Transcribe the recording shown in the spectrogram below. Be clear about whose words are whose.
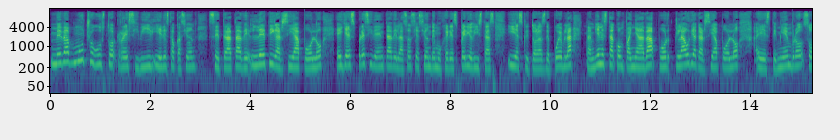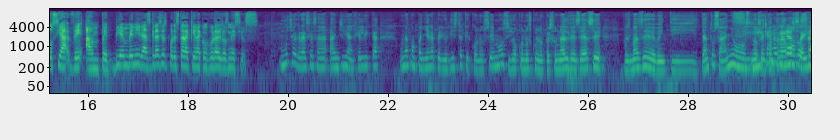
Speaker 1: Me da mucho gusto recibir y en esta ocasión se trata de Leti García Polo. Ella es presidenta de la Asociación de Mujeres Periodistas y Escritoras de Puebla. También está acompañada por Claudia García Polo, este miembro socia de AMPEP. Bienvenidas, gracias por estar aquí en la Conjura de los Necios.
Speaker 2: Muchas gracias a Angie Angélica, una compañera periodista que conocemos y yo conozco en lo personal desde hace pues más de veintitantos años. Nos encontramos ahí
